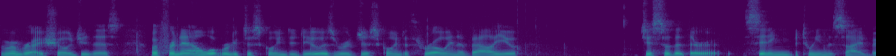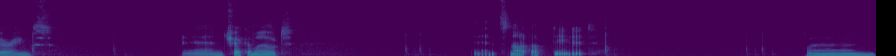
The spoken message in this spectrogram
Remember I showed you this. But for now, what we're just going to do is we're just going to throw in a value just so that they're sitting between the side bearings. And check them out. And it's not updated. And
